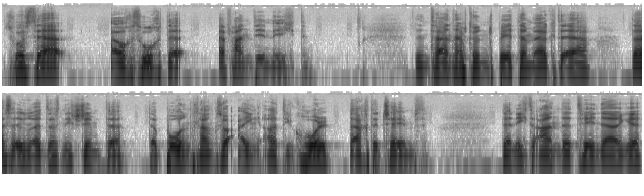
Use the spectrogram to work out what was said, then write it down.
So sehr er auch suchte, er fand ihn nicht. Denn zweieinhalb Stunden später merkte er, dass irgendetwas nicht stimmte. Der Boden klang so eigenartig hohl, dachte James. Der nicht ahnende Zehnjährige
